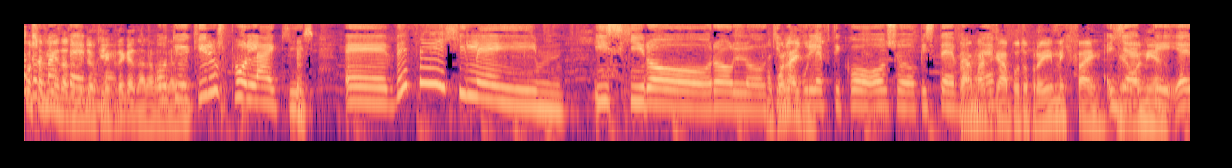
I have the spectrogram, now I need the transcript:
Τέλο Πώς θα πάντων, βγει μετά το βίντεο μαθαίνουμε κλιπ, δεν κατάλαβα, ότι δηλαδή. ο κύριος Πολάκης ε, δεν θα έχει, λέει, ισχυρό ρόλο κοινοβουλευτικό όσο πιστεύαμε. Πραγματικά από το πρωί με έχει φάει. η αγωνία. Γιατί, ε,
